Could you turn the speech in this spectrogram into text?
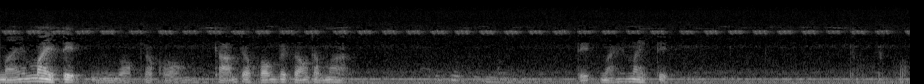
ไหมไม่ติดบอกเจ้าของ ถามเจ้าของเป็นสองธรรมะติดไหมไม่ติดตอบเจ้าของ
